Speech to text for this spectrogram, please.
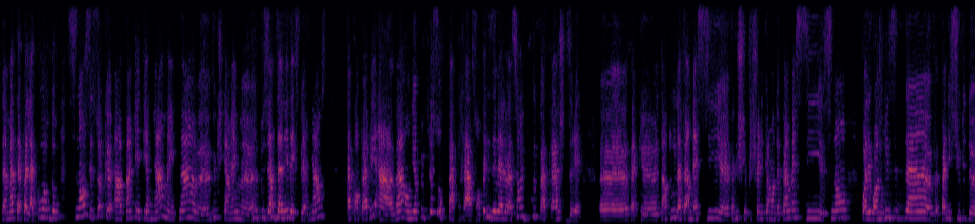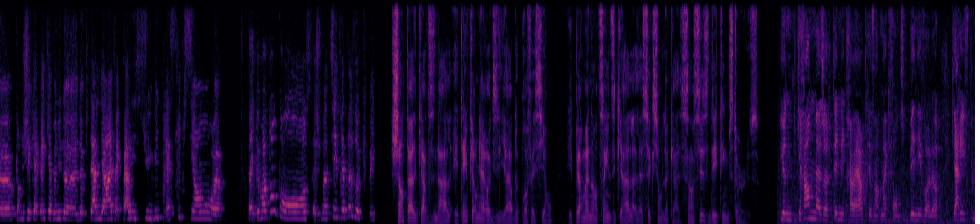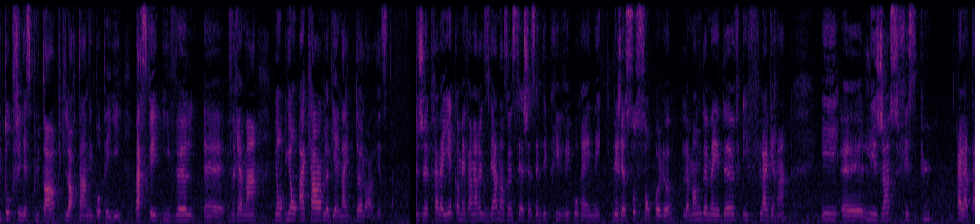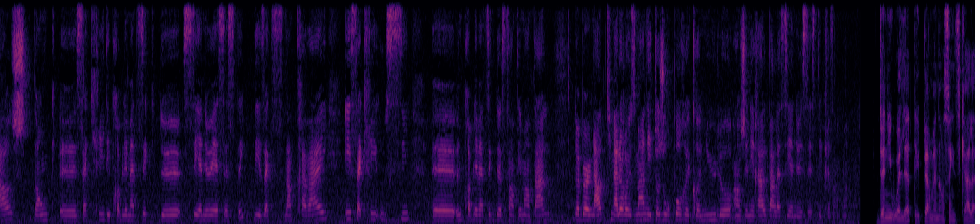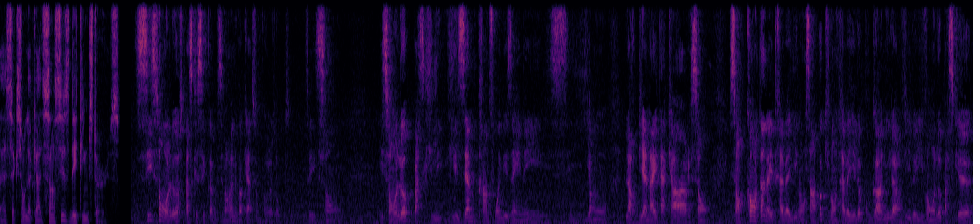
Finalement, tu n'as pas la cour d'eau. Sinon, c'est sûr qu'en tant qu'infirmière, maintenant, euh, vu que j'ai quand même euh, plusieurs années d'expérience, à comparer à avant, on est un peu plus au paperasse. On fait des évaluations et beaucoup de paperasse, je dirais. Euh, fait que tantôt, la pharmacie, il fallait que je, je fais des commandes de pharmacie. Sinon, il faut aller voir nos résidents, faire des suivis de. Comme j'ai quelqu'un qui est venu d'hôpital hier, faire les suivis de prescription. Fait que mettons qu'on. Je me tiens très, très occupée. Chantal Cardinal est infirmière auxiliaire de profession et permanente syndicale à la section locale 106 des Teamsters. Il y a une grande majorité de mes travailleurs présentement qui font du bénévolat, qui arrivent plus tôt, qui finissent plus tard, puis que leur temps n'est pas payé parce qu'ils veulent euh, vraiment, ils ont, à cœur le bien-être de leurs résidents. Je travaillais comme infirmière auxiliaire dans un CHSLD privé pour aînés. Les ressources sont pas là. Le manque de main-d'œuvre est flagrant et euh, les gens suffisent plus à la tâche. Donc, euh, ça crée des problématiques de CNESST, des accidents de travail, et ça crée aussi euh, une problématique de santé mentale, de burn-out, qui malheureusement n'est toujours pas reconnue là, en général par la CNESST présentement. Denis Ouellette est permanent syndical à la section locale 106 des Teamsters. S'ils sont là, c'est parce que c'est comme c'est vraiment une vocation pour eux autres. T'sais, ils sont ils sont là parce qu'ils aiment prendre soin des aînés, ils ont leur bien-être à cœur, ils sont, contents d'aller travailler. On ne sent pas qu'ils vont travailler là pour gagner leur vie. Ils vont là parce que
